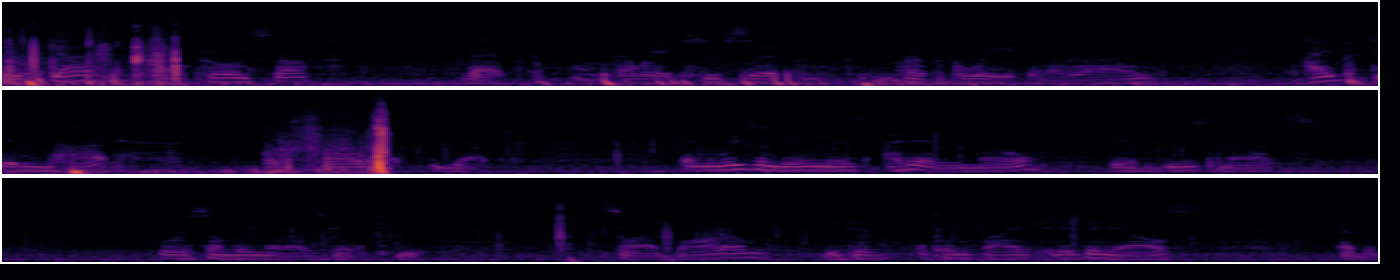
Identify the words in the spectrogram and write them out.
we've got Velcro and stuff that, that way it keeps it perfectly in a line. I did not install that yet. And the reason being is I didn't know if these mats were something that I was going to keep. So I bought them because I couldn't find anything else at the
